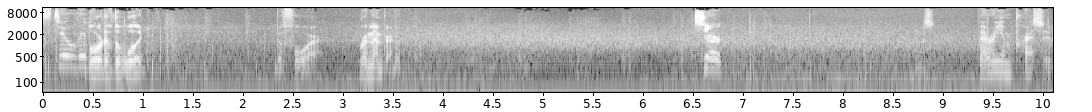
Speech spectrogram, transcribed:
Still live. Lord of the Wood. Before. Remember. Sir, Very impressive.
